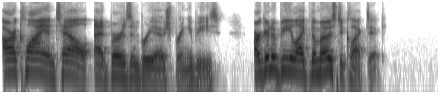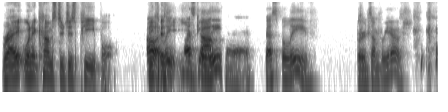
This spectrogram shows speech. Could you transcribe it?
our clientele at Birds and Brioche, bring you bees, are going to be like the most eclectic, right? When it comes to just people. Oh, at Because least, you've best got- believe. Best believe. Birds on brioche.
